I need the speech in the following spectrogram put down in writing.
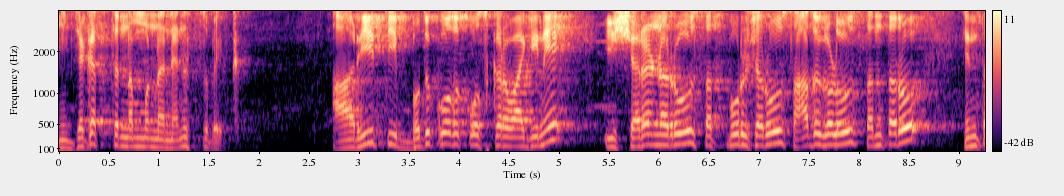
ಈ ಜಗತ್ತು ನಮ್ಮನ್ನು ನೆನೆಸಬೇಕು. ಆ ರೀತಿ ಬದುಕೋದಕ್ಕೋಸ್ಕರವಾಗಿಯೇ ಈ ಶರಣರು, ಸತ್ಪುರುಷರು, ಸಾಧುಗಳು, ಸಂತರು ಇಂಥ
